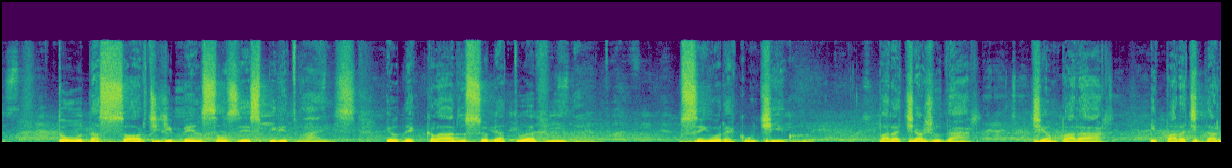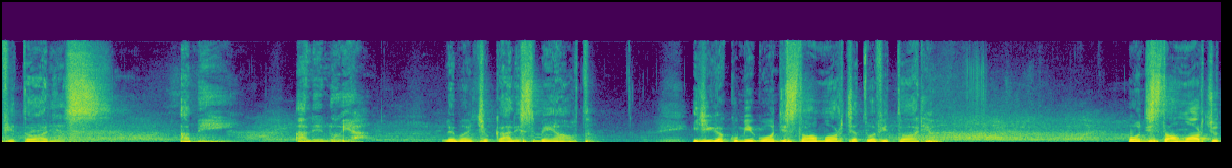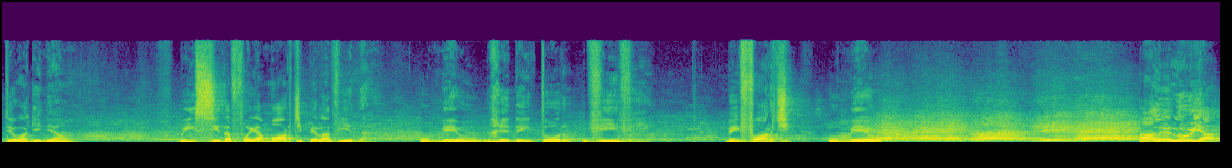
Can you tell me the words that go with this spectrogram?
toda sorte de bênçãos espirituais. Eu declaro sobre a tua vida: o Senhor é contigo para te ajudar, te amparar e para te dar vitórias. Amém. Aleluia. Levante o cálice bem alto. E diga comigo: onde está a morte, a tua vitória? Onde está a morte, o teu aguilhão? Vencida foi a morte pela vida, o meu redentor vive. Bem forte, o meu redentor vive. Aleluia!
